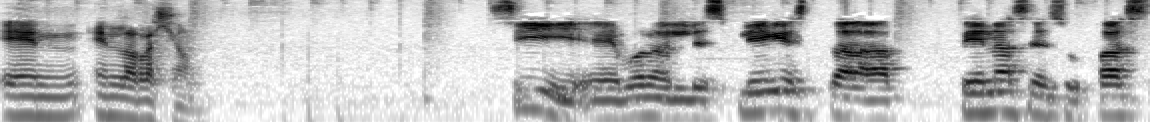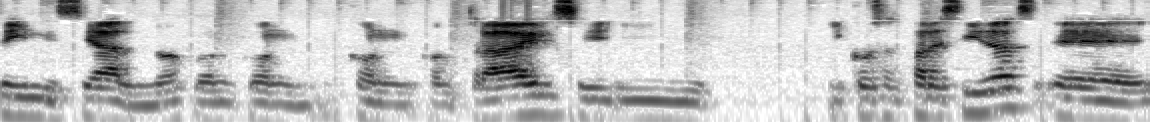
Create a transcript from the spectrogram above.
en, en la región? Sí, eh, bueno, el despliegue está apenas en su fase inicial, ¿no? Con, con, con, con trials y, y, cosas parecidas. Eh,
